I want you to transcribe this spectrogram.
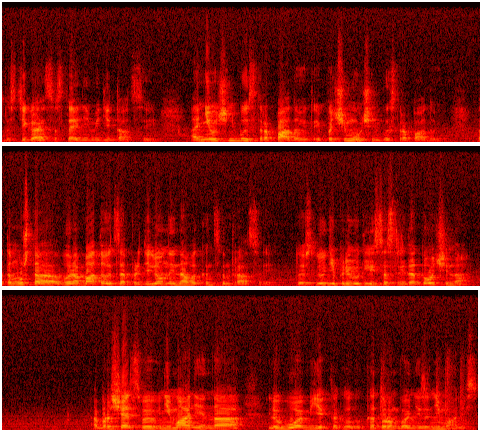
достигая состояния медитации, они очень быстро падают. И почему очень быстро падают? Потому что вырабатывается определенный навык концентрации. То есть люди привыкли сосредоточенно обращать свое внимание на любой объект, которым бы они занимались.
